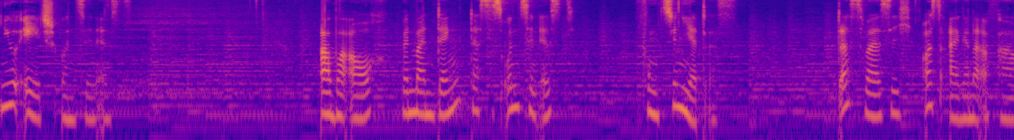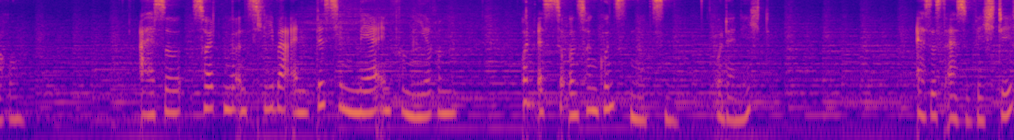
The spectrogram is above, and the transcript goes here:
New Age Unsinn ist. Aber auch wenn man denkt, dass es Unsinn ist, funktioniert es. Das weiß ich aus eigener Erfahrung. Also sollten wir uns lieber ein bisschen mehr informieren und es zu unseren Gunsten nutzen, oder nicht? Es ist also wichtig,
